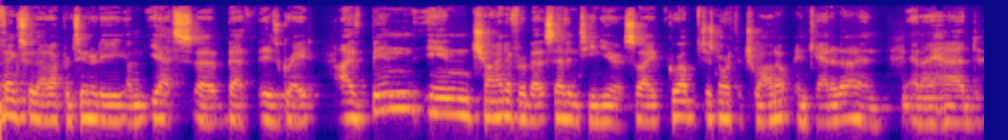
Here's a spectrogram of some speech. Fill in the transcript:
Thanks for that opportunity. Um, yes, uh, Beth is great. I've been in China for about 17 years. So I grew up just north of Toronto in Canada, and, and I had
